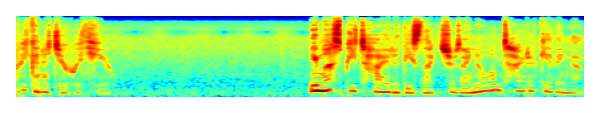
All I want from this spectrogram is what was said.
What are we gonna do with you? You must be tired of these lectures. I know I'm tired of giving them.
